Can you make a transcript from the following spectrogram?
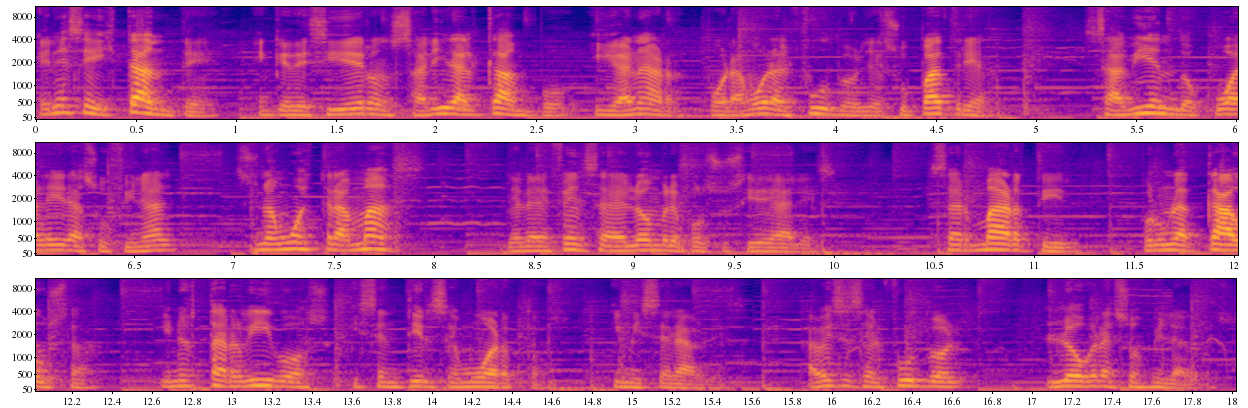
En ese instante en que decidieron salir al campo y ganar por amor al fútbol y a su patria, sabiendo cuál era su final, es una muestra más de la defensa del hombre por sus ideales. Ser mártir por una causa y no estar vivos y sentirse muertos y miserables. A veces el fútbol logra esos milagros.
